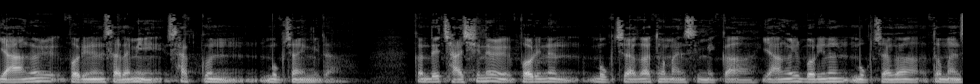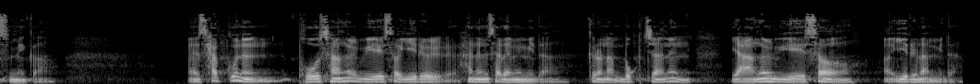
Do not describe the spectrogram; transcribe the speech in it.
양을 버리는 사람이 사꾼 목자입니다. 그런데 자신을 버리는 목자가 더 많습니까? 양을 버리는 목자가 더 많습니까? 사꾼은 보상을 위해서 일을 하는 사람입니다. 그러나 목자는 양을 위해서 일을 합니다.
